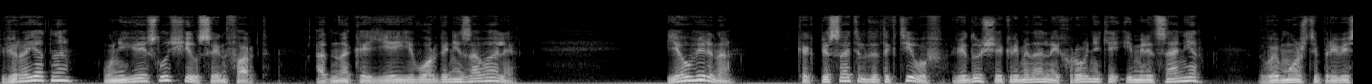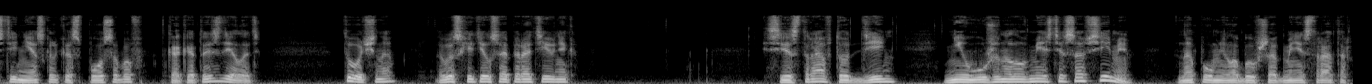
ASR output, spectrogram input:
«Вероятно, у нее и случился инфаркт, однако ей его организовали. Я уверена, как писатель детективов, ведущая криминальные хроники и милиционер, вы можете привести несколько способов, как это сделать. Точно, восхитился оперативник. Сестра в тот день не ужинала вместе со всеми, напомнила бывший администратор.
